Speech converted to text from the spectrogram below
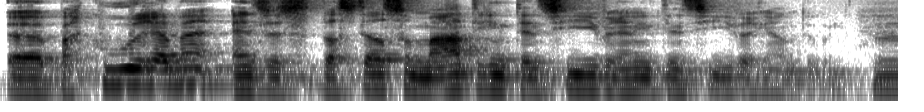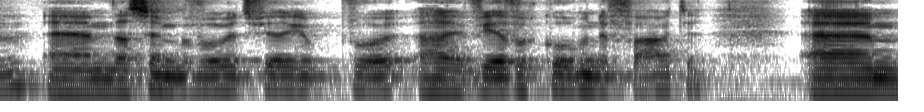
eh, parcours hebben en ze dat stelselmatig intensiever en intensiever gaan doen. Ehm, dat zijn bijvoorbeeld veel, voor, ah, veel voorkomende fouten. Ehm,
